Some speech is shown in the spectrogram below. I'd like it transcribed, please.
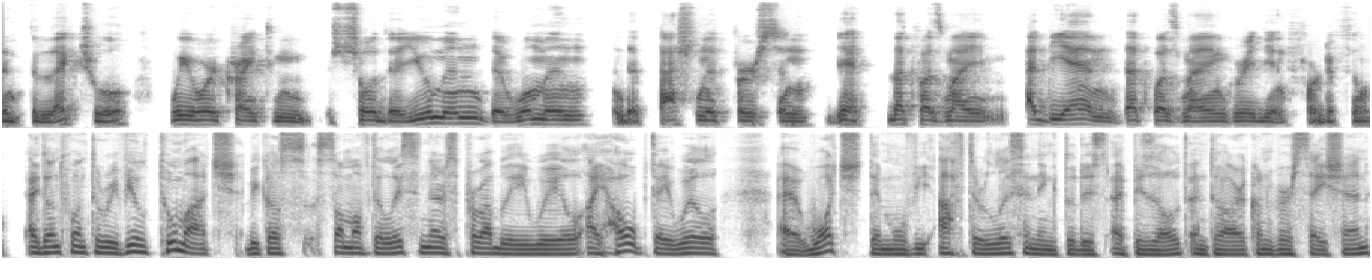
intellectual we were trying to show the human, the woman, the passionate person. Yeah, that was my, at the end, that was my ingredient for the film. I don't want to reveal too much because some of the listeners probably will, I hope they will uh, watch the movie after listening to this episode and to our conversation.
